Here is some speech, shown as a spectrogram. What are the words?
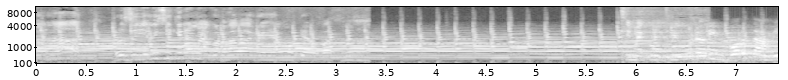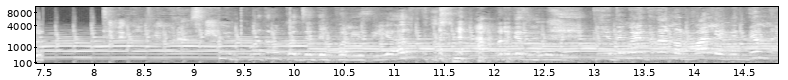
Nada, pero si yo ni siquiera me acordaba que habíamos quedado fácil. Si me configuro, ¿le importa a mí? Si me configuro así. Cuatro coches de policía. Porque se, normales, ¿me entiendes?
